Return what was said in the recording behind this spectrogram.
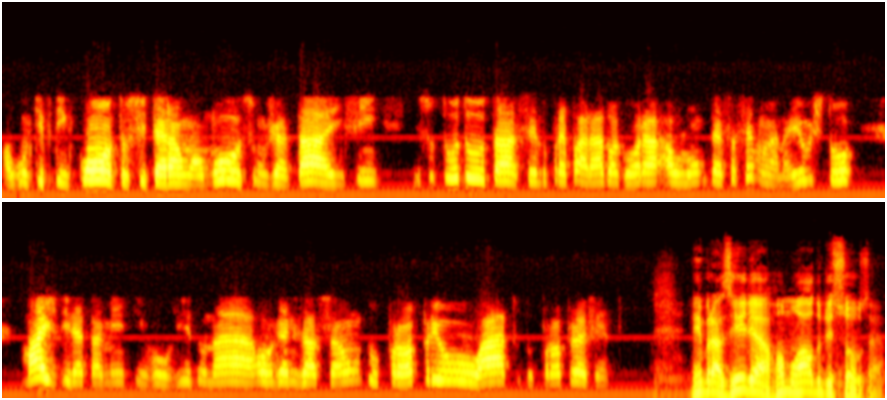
algum tipo de encontro, se terá um almoço, um jantar, enfim. Isso tudo está sendo preparado agora ao longo dessa semana. Eu estou mais diretamente envolvido na organização do próprio ato, do próprio evento. Em Brasília, Romualdo de Souza.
